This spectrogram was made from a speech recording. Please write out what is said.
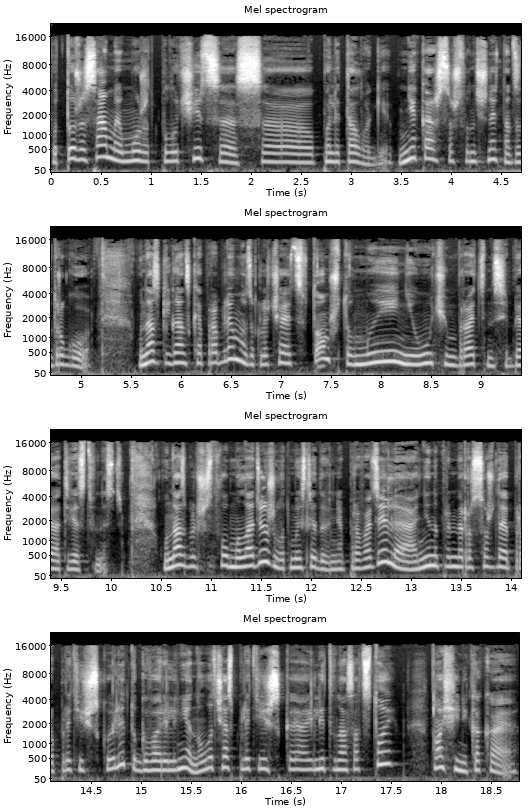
Вот то же самое может получиться с э, политологией. Мне кажется, что начинать надо с другого. У нас гигантская проблема заключается в том, что мы не учим брать на себя ответственность. У нас большинство молодежи, вот мы исследования проводили, они, например, рассуждая про политическую элиту, говорили, не, ну вот сейчас политическая элита у нас отстой, ну вообще никакая.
